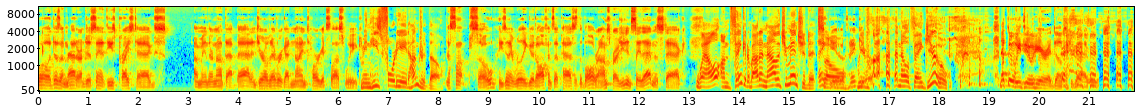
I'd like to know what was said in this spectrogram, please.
Well, it doesn't matter. I'm just saying that these price tags, I mean they're not that bad. And Gerald Everett got nine targets last week. I mean, he's 4,800 though. That's not so. He's in a really good offense that passes the ball around. I'm surprised you didn't say that in the stack. Well, I'm thinking about it now that you mentioned it. Thank so, you. Thank you. no, thank you. That's what we do here at Dumpster Divers.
